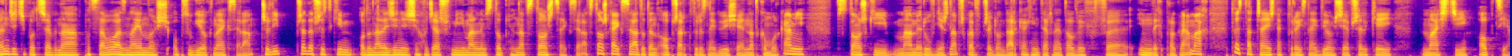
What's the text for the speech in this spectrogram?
będzie Ci potrzebna podstawowa znajomość obsługi okna Excela, czyli przede wszystkim odnalezienie się chociaż w minimalnym stopniu na wstążce Excela. Wstążka Excela to ten obszar, który znajduje się nad komórkami. Wstążki mamy również na przykład w przeglądarkach internetowych, w innych programach. To jest ta część, na której znajdują się wszelkiej maści opcje.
